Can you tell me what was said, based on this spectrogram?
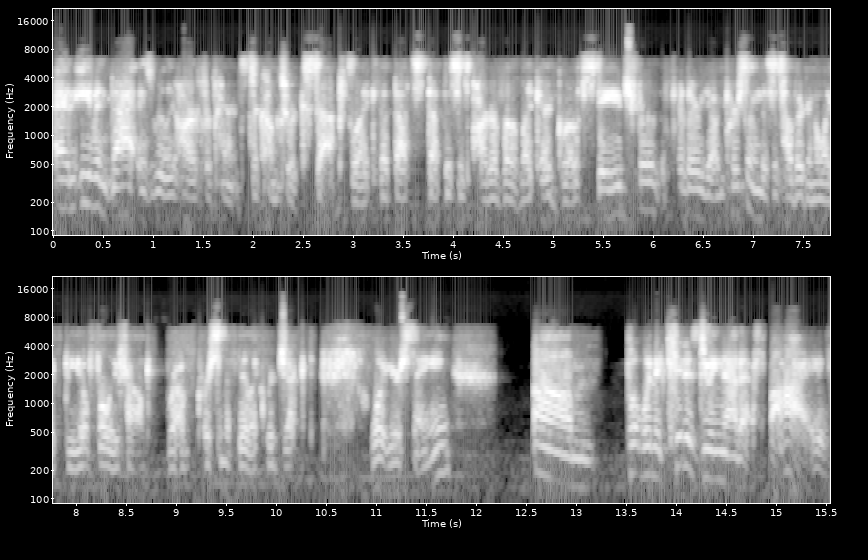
and even that is really hard for parents to come to accept, like that that's that this is part of a like a growth stage for for their young person. This is how they're going to like be a fully found person if they like reject what you're saying. Um, but when a kid is doing that at five,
